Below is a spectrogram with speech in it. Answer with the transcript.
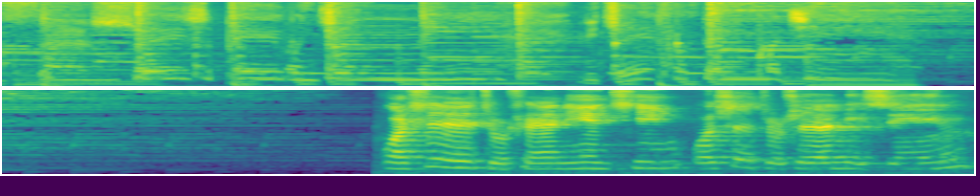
三，随时陪伴着你，你最好的默契。我是主持人林燕青，我是主持人李行，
